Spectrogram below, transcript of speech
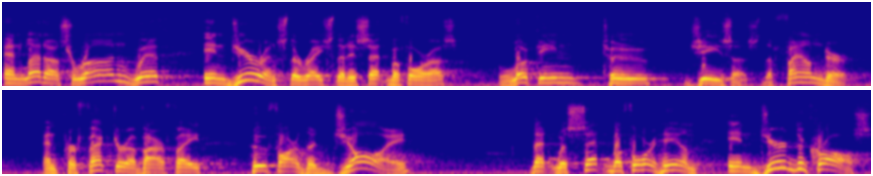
and let us run with endurance the race that is set before us, looking to Jesus, the founder and perfecter of our faith, who for the joy that was set before him endured the cross,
